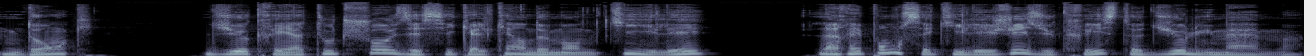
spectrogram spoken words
Donc, Dieu créa toutes choses et si quelqu'un demande qui il est, la réponse est qu'il est Jésus-Christ, Dieu lui-même.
